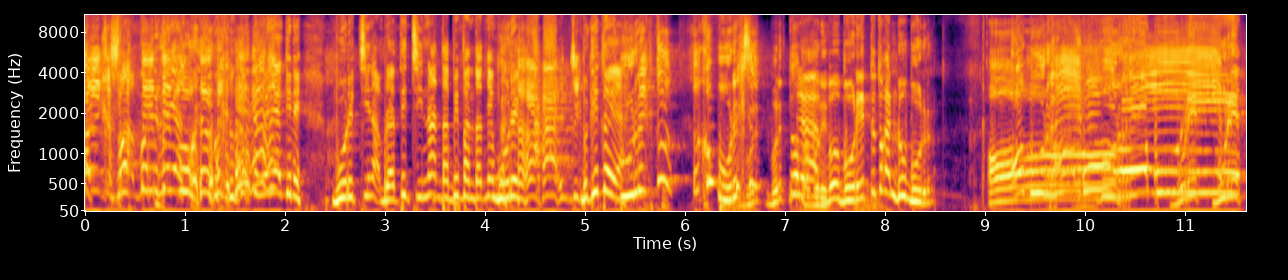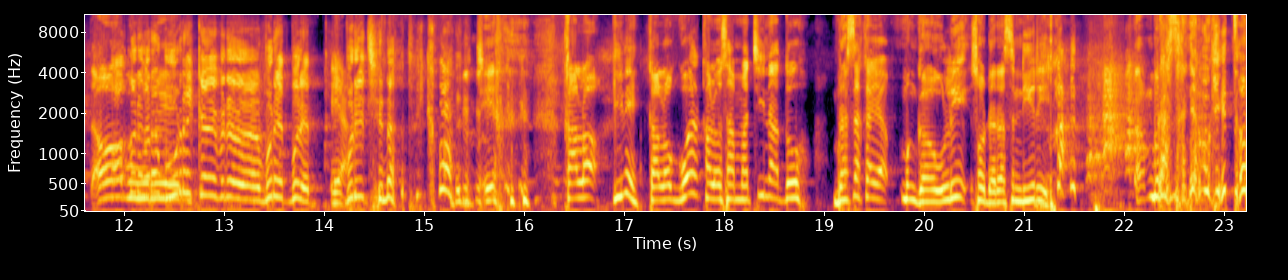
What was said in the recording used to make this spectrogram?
Ayo keselotir kan Gue namanya gini, burik Cina berarti Cina tapi pantatnya burik. Begitu ya? Burik tuh, kok burik sih? Burit tuh apa Ya, burit? bu- burit itu kan dubur. Oh, burit, burit, Burit, burit. Oh, Oh, gue denger burit. kayak bener, burit, burit. Iya. Burit Cina tuh. Iya. Kalau gini, kalau gua kalau sama Cina tuh berasa kayak menggauli saudara sendiri. Berasanya begitu.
